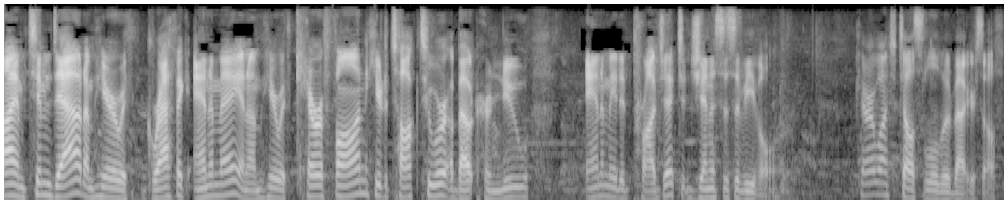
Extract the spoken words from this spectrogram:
Hi, I'm Tim Dowd. I'm here with Graphic Anime, and I'm here with Cara Fawn, here to talk to her about her new animated project, Genesis of Evil. Cara, why don't you tell us a little bit about yourself?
